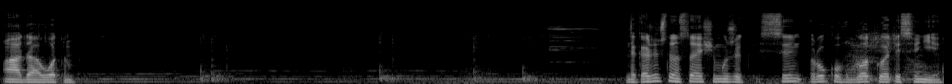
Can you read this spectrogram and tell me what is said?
А, да, вот он. Докажи, что настоящий мужик. Сын руку в глотку этой свиньи.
